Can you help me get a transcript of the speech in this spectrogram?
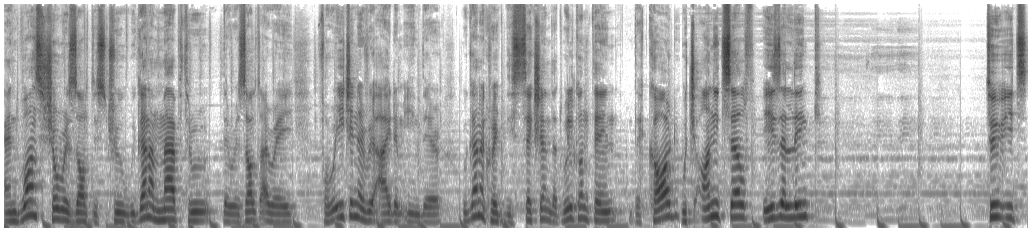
and once show result is true, we're gonna map through the result array for each and every item in there. We're gonna create this section that will contain the card, which on itself is a link to its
